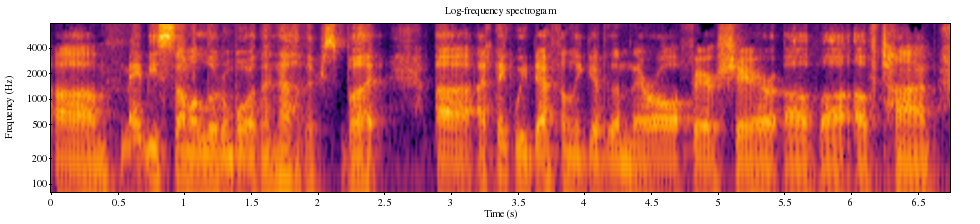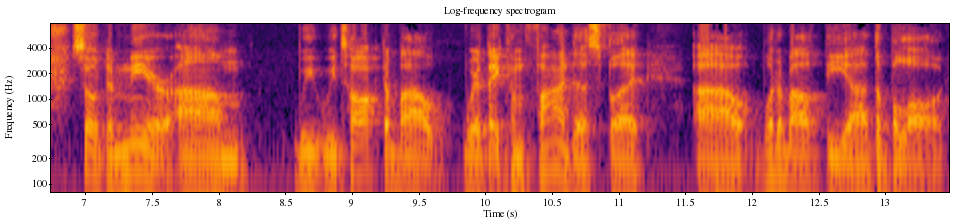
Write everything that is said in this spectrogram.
Um, maybe some a little more than others, but uh, I think we definitely give them their all fair share of uh, of time. So Demir, um, we we talked about where they can find us, but uh, what about the uh, the blog?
